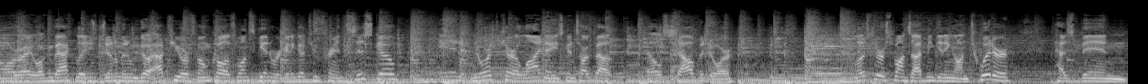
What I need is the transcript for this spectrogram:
All right, welcome back, ladies and gentlemen. We go out to your phone calls once again. We're going to go to Francisco in North Carolina. He's going to talk about El Salvador. Most of the response I've been getting on Twitter has been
